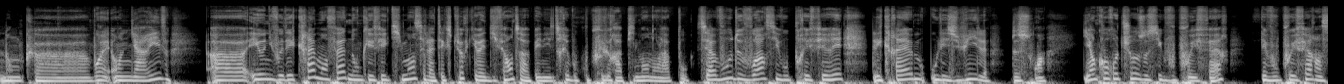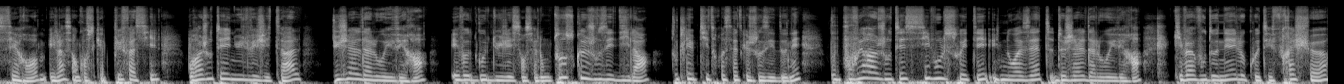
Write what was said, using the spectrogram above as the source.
Donc, euh, ouais, on y arrive. Euh, et au niveau des crèmes, en fait, donc effectivement, c'est la texture qui va être différente. Ça va pénétrer beaucoup plus rapidement dans la peau. C'est à vous de voir si vous préférez les crèmes ou les huiles de soin. Il y a encore autre chose aussi que vous pouvez faire. C'est vous pouvez faire un sérum. Et là, c'est encore ce qu'il y a de plus facile. Vous rajoutez une huile végétale, du gel d'aloe vera et votre goutte d'huile essentielle. Donc tout ce que je vous ai dit là, toutes les petites recettes que je vous ai données, vous pouvez rajouter, si vous le souhaitez, une noisette de gel d'aloe vera qui va vous donner le côté fraîcheur.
